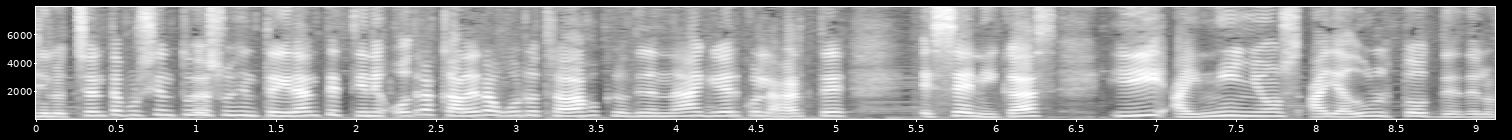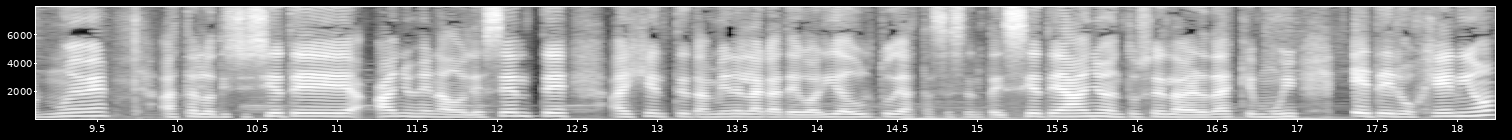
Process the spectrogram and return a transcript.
y el 80% de sus integrantes tiene otras carreras u otros trabajos que no tienen nada que ver con las artes escénicas y hay niños, hay adultos desde los 9 hasta los 17 años en adolescentes, hay gente también en la categoría adulto de hasta 67 años, entonces la verdad es que es muy heterogéneo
